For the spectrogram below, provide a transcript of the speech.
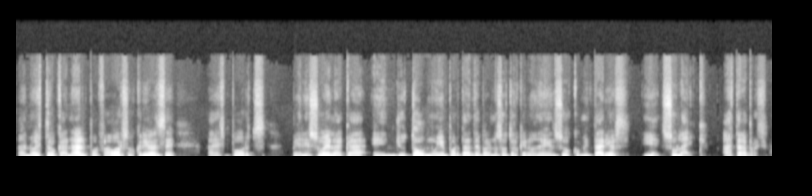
a nuestro canal, por favor, suscríbanse a Sports Venezuela acá en YouTube. Muy importante para nosotros que nos dejen sus comentarios y su like. Hasta la próxima.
